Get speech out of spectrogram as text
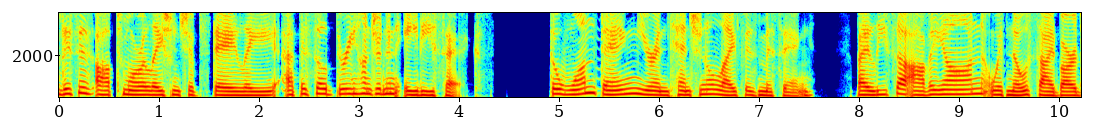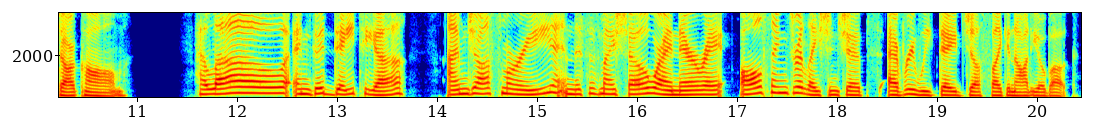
This is Optimal Relationships Daily, episode 386. The One Thing Your Intentional Life is Missing by Lisa Avellan with NoSidebar.com. Hello and good day to ya. I'm Joss Marie, and this is my show where I narrate all things relationships every weekday just like an audiobook.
